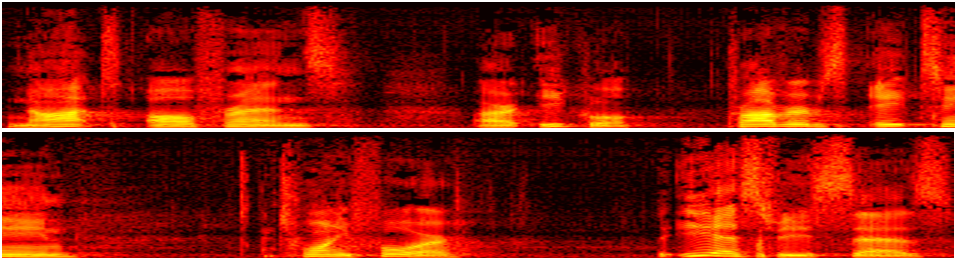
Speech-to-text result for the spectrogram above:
Not all friends are equal. Proverbs 18 24 the ESV says,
